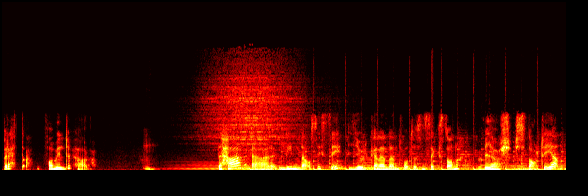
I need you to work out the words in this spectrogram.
berätta, vad vill du höra? Mm. Det här är Linda och Sissi julkalendern 2016. Vi hörs snart igen.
